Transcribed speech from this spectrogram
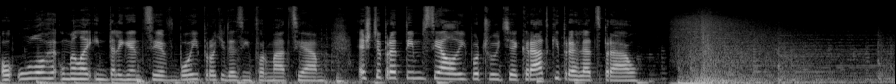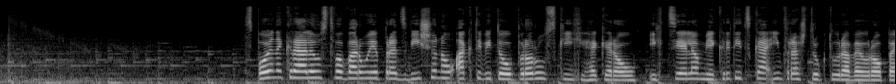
o úlohe umelej inteligencie v boji proti dezinformáciám. Ešte predtým si ale vypočujte krátky prehľad správ. Spojené kráľovstvo varuje pred zvýšenou aktivitou proruských hekerov. Ich cieľom je kritická infraštruktúra v Európe.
